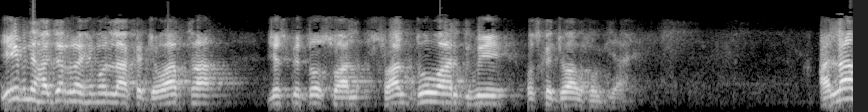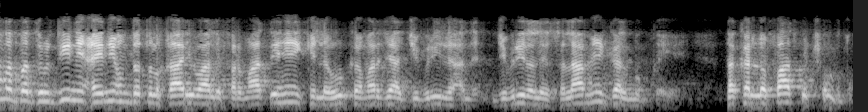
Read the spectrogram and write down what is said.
یہ ابن حجر رحم اللہ کا جواب تھا، جس پہ دو سوال سوال دو وارد ہوئے، اس کا جواب ہو گیا ہے۔ علامہ بدر الدین عین امدت القاری والے فرماتے ہیں کہ لہو کا مرجع جبریل جبریل علیہ السلام ہے، گل مک گئی ہے۔ تکلفات کو چھوڑ دو۔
